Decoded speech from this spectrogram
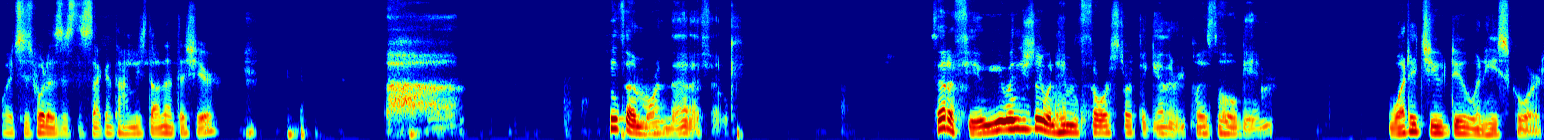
which is what is this? The second time he's done that this year. He's done more than that, I think. He's had a few. You usually when him and Thor start together, he plays the whole game. What did you do when he scored?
